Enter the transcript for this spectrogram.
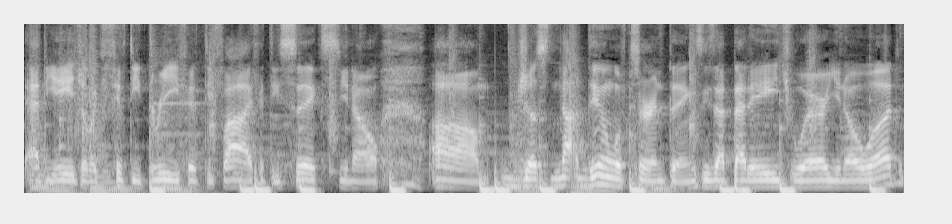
at the age of like 53, 55, 56. You know, um, just not dealing with certain things. He's at that age where you know what,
